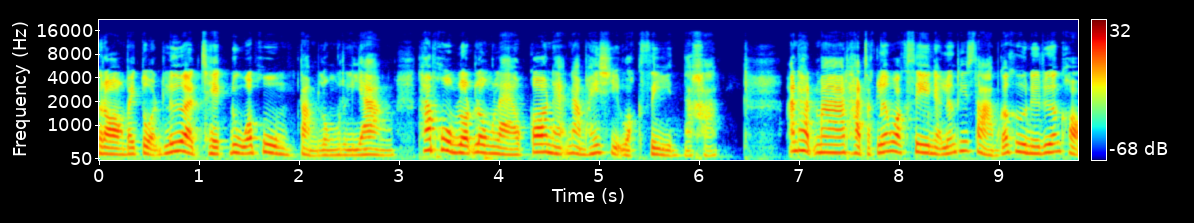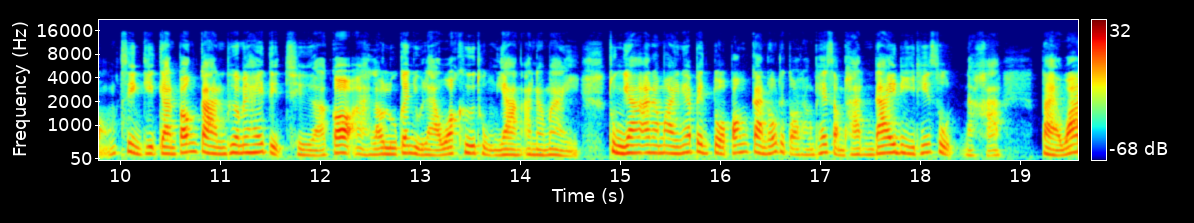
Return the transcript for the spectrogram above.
กรองไปตรวจเลือดเช็คดูว่าภูมิต่ำลงหรือยัง ถ้าภูมิลดลงแล้วก็แนะนำให้ฉีดวัคซีนนะคะ อันถัดมาถัดจากเรื่องวัคซีนเนี่ยเรื่องที่ 3 ก็คือในเรื่องของสิ่งกีดการป้องกันเพื่อไม่ให้ติดเชื้อ ก็อะเรารู้กันอยู่แล้วว่าคือถุงยางอนามัย ถุงยางอนามัยเนี่ยเป็นตัวป้องกันโรคติดต่อทางเพศสัมพันธ์ได้ดีที่สุดนะคะ แต่ว่า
